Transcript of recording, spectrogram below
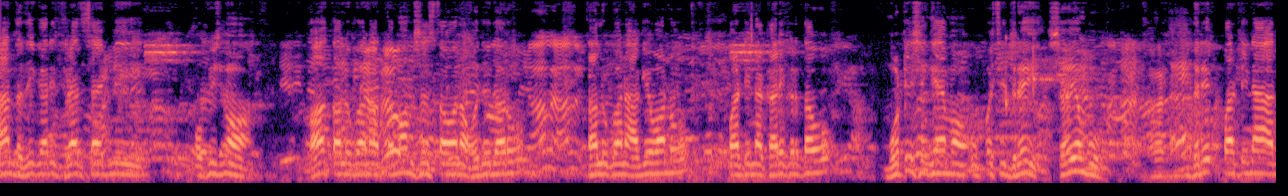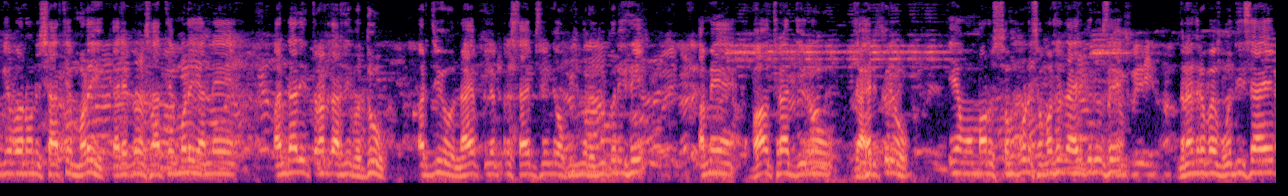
પ્રાંત અધિકારી થરાદ સાહેબની ઓફિસમાં આ તાલુકાના તમામ સંસ્થાઓના હોદ્દેદારો, તાલુકાના આગેવાનો, પાર્ટીના કાર્યકર્તાઓ મોટી સંખ્યામાં ઉપસ્થિત રહી સ્વયંભૂ દરેક પાર્ટીના આગેવાનોની સાથે મળી, કાર્યકરો સાથે મળી અને અંદાજિત ત્રણ હજારથી વધુ અરજીઓ નાયબ કલેક્ટર સાહેબશ્રીની ઓફિસમાં રજૂ કરી છે. અમે ભાવથરાજ જિલ્લો જાહેર કર્યો. એ અમારું સંપૂર્ણ સમર્થન જાહેર કર્યું છે. નરેન્દ્રભાઈ મોદી સાહેબ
